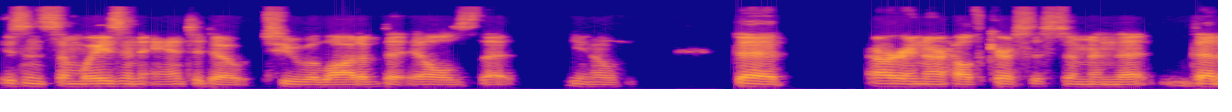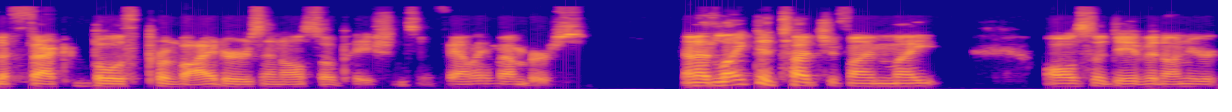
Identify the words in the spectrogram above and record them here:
is in some ways an antidote to a lot of the ills that you know that are in our healthcare system and that that affect both providers and also patients and family members. And I'd like to touch, if I might, also, David, on your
